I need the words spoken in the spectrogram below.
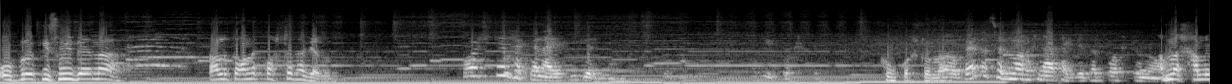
ওপরে কিছুই দেয় না তাহলে তো অনেক কষ্ট কষ্ট থাকে না কি করব খুব কষ্ট না মানুষ না থাকলে তার কষ্ট নয় আপনার স্বামী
